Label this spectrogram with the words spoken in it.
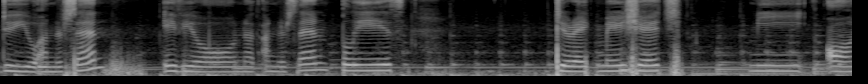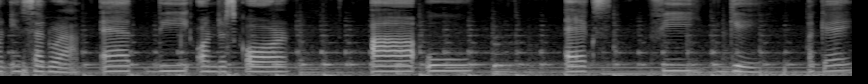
do you understand? If you not understand, please direct message me on Instagram at the underscore a u x VG. Okay?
